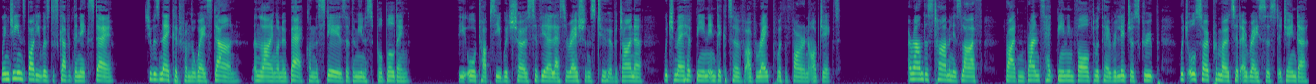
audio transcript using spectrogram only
When Jean's body was discovered the next day, she was naked from the waist down and lying on her back on the stairs of the municipal building. The autopsy would show severe lacerations to her vagina, which may have been indicative of rape with a foreign object. Around this time in his life, Bryden Brunt had been involved with a religious group which also promoted a racist agenda.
